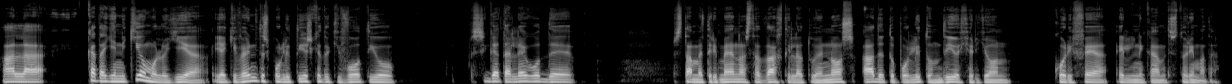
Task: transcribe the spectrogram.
Αλλά κατά γενική ομολογία, οι ακυβέρνητες πολιτείες και το κυβότιο συγκαταλέγονται στα μετρημένα στα δάχτυλα του ενός άντε το πολύ των δύο χεριών κορυφαία ελληνικά μυθιστορήματα.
